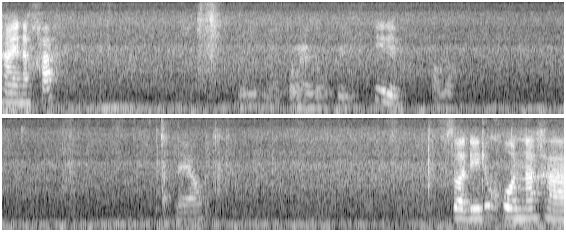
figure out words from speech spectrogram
ให้นะคะนี่ไหนตรงไหนตรงฟรีนี่ดิเอาละแล้ว สวัสดีทุกคนนะคะ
